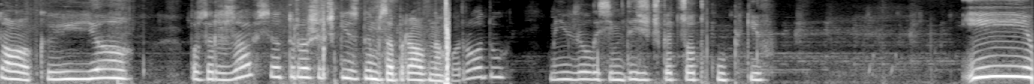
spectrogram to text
Так, і я позаражався трошечки з ним, забрав нагороду. Мені дали 7500 кубків. І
